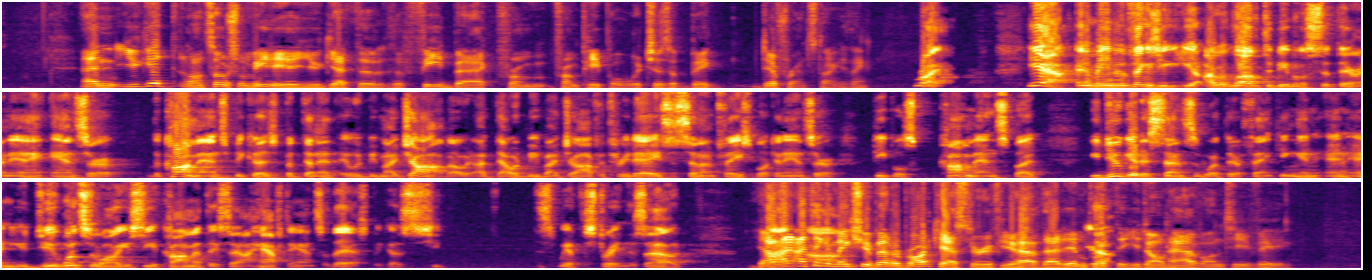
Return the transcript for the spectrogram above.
and you get on social media you get the the feedback from from people which is a big difference don't you think? Right. Yeah. I mean the things you, you i would love to be able to sit there and answer the comments because but then it, it would be my job. I would, I, that would be my job for three days to sit on facebook and answer people's comments. But you do get a sense of what they're thinking. And and, and you do once in a while you see a comment they say i have to answer this because she, this, we have to straighten this out. Yeah, but, I, I, think um, it makes you a better broadcaster if you have that input yeah. that you don't have on TV.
